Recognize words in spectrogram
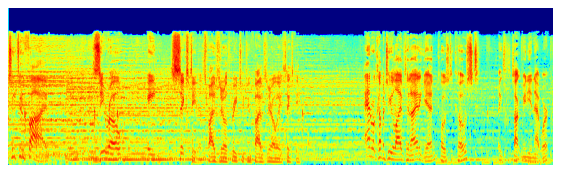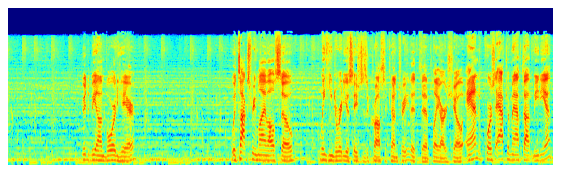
225 0860. That's 503 225 0860. And we're coming to you live tonight again, coast to coast. Thanks to Talk Media Network. Good to be on board here. With TalkStream Live also linking to radio stations across the country that uh, play our show. And, of course, Aftermath.media,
